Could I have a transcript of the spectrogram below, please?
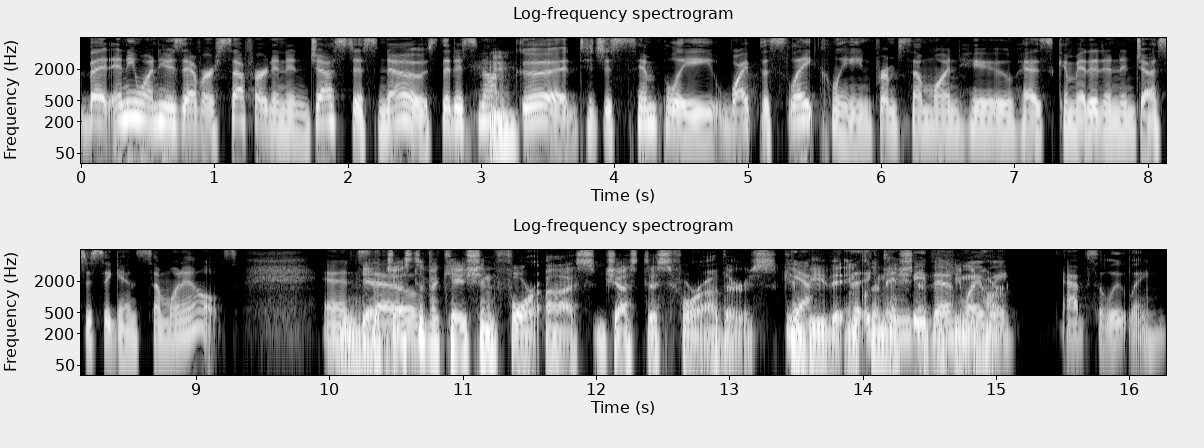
but anyone who's ever suffered an injustice knows that it's not hmm. good to just simply wipe the slate clean from someone who has committed an injustice against someone else and Yeah, so justification for us, justice for others can yeah, be the it can inclination be of the, human way heart. we absolutely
